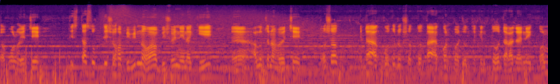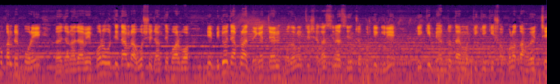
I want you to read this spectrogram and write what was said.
সফল হয়েছে। তিস্তা চুক্তি সহ বিভিন্ন বিষয় নিয়ে নাকি আলোচনা হয়েছে। দর্শক, এটা কতটুকু সত্য তা এখন পর্যন্ত কিন্তু জানা যায়নি। কর্মকাণ্ডের পরে জানা যাবে। পরবর্তীতে আমরা অবশ্যই জানতে পারব। এই ভিডিওতে আপনারা দেখেছেন, প্রধানমন্ত্রী শেখ হাসিনা চীন সফরকে ঘিরে কী কী ব্যর্থতা এমনকি কী কী সফলতা হয়েছে,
